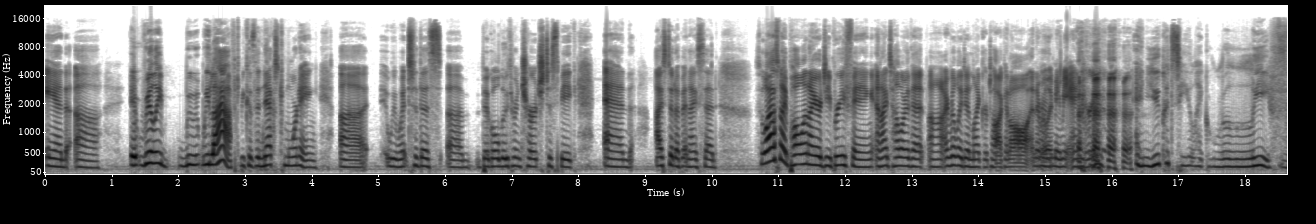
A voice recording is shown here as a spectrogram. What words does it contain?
and uh, it really we, we laughed because the next morning uh, we went to this uh, big old Lutheran church to speak, and I stood up and I said. So last night, Paul and I are debriefing, and I tell her that uh, I really didn't like her talk at all, and it really made me angry. and you could see like relief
